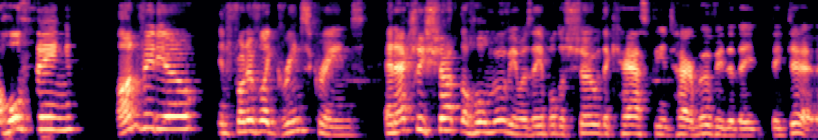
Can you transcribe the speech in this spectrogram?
the whole thing on video in front of like green screens and actually shot the whole movie and was able to show the cast the entire movie that they they did.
